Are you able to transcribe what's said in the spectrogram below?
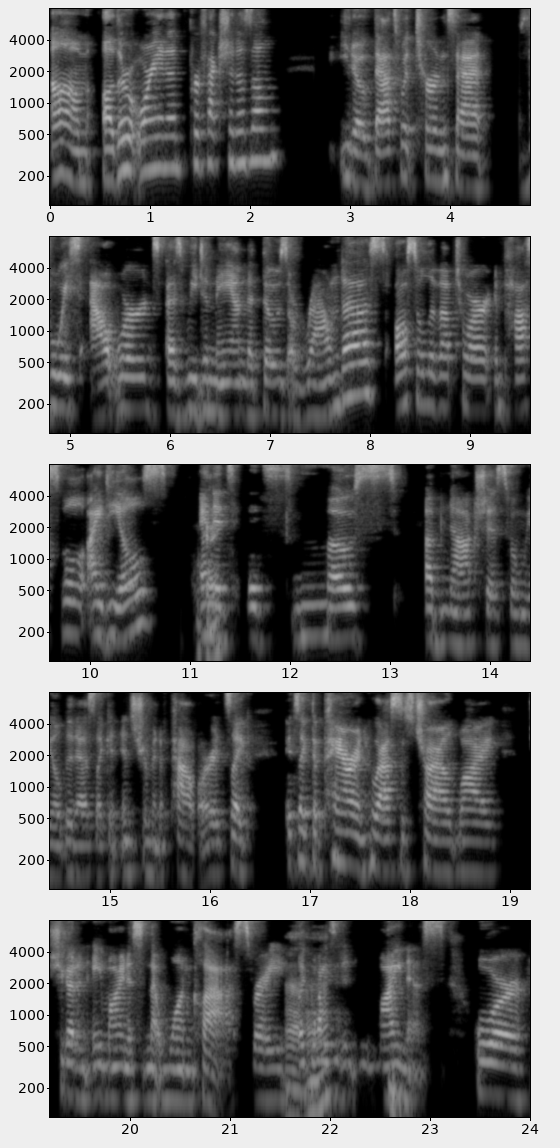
Um, other oriented perfectionism, you know, that's what turns that voice outwards as we demand that those around us also live up to our impossible ideals. Okay. And it's it's most obnoxious when wielded as like an instrument of power. It's like it's like the parent who asks his child why she got an A minus in that one class, right? Uh-huh. Like why uh-huh. is it an A minus? Or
